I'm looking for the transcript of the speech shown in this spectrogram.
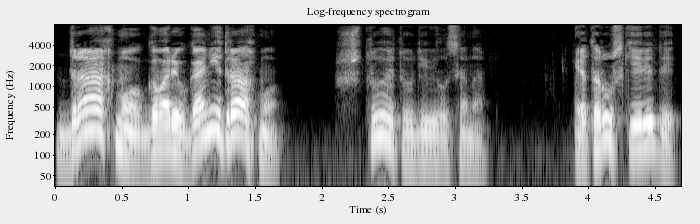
«Драхму!» — говорю, «гони драхму!» «Что это?» — удивилась она. «Это русские ряды.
